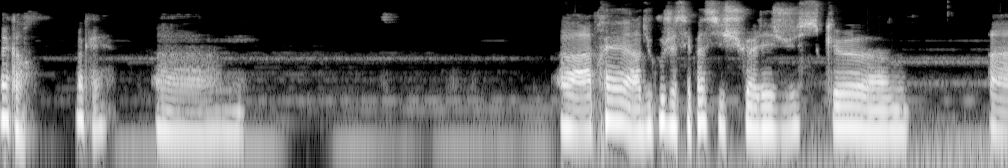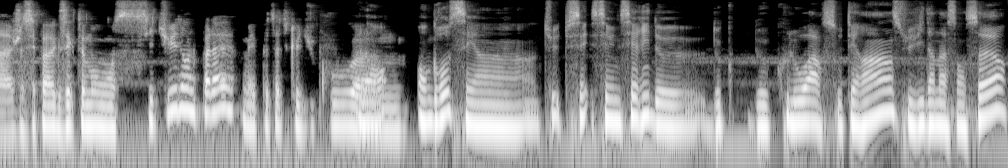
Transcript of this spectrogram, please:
D'accord. Ok. Euh... euh, après, alors, du coup, je sais pas si je suis allé jusque. Euh... je sais pas exactement où on se situe dans le palais, mais peut-être que du coup. Alors, En gros, c'est un, tu- c'est une série de, de, de couloirs souterrains suivis d'un ascenseur,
